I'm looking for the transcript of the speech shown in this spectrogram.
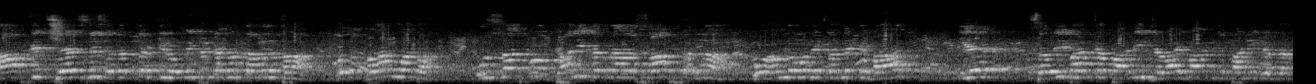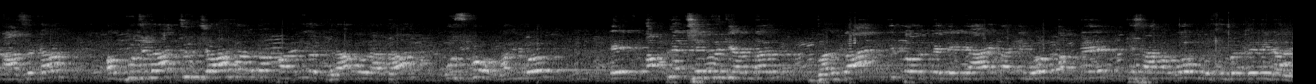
आपके छह से सतहत्तर किलोमीटर का जो टनल था वो तो बना हुआ था उस सबको खाली करना साफ़ करना वो हम लोगों ने करने के बाद ये सभी बाँध का पानी जवाई बाँध के पानी के अंदर आ सका। और गुजरात जो जा रहा था, पानी और खराब हो रहा था, उसको हम लोग एक अपने क्षेत्र के अंदर वरदान के तौर पे लेके आए, ताकि वो अपने किसानों को मुसीबत में नहीं डाले।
